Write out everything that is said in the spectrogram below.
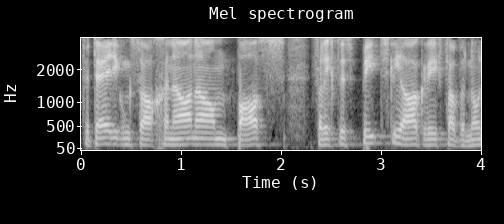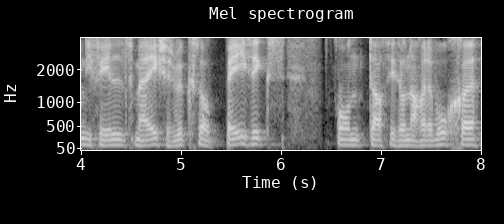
Verteidigungssachen, Annahme, Pass, vielleicht ein bisschen Angriff, aber noch nicht viel. Das meiste ist wirklich so Basics und dass sie so nach einer Woche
